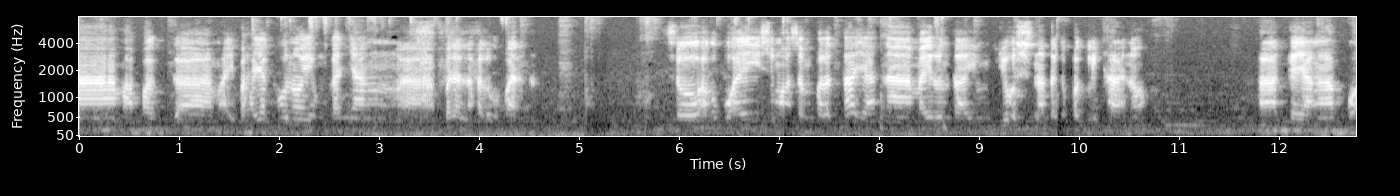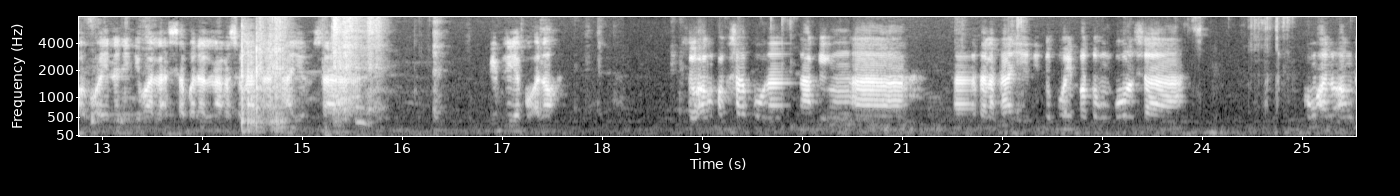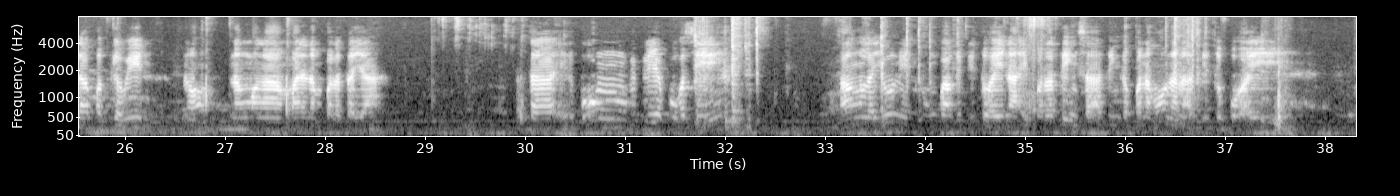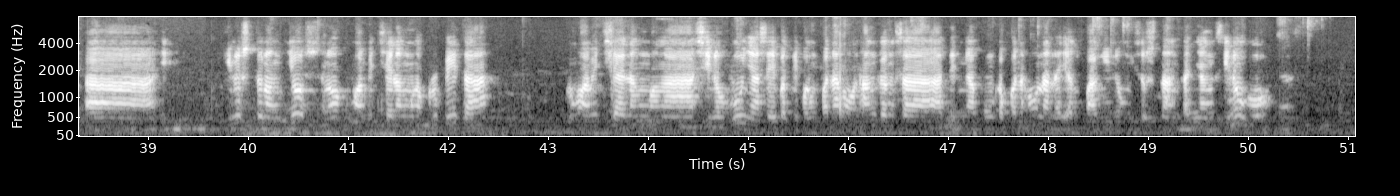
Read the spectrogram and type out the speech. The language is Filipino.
mapag, ah, maipahayag ko no, yung kanyang ah, banal na kalooban. So, ako po ay sumasampalataya na mayroon tayong Diyos na tagapaglikha, no? At kaya nga po ako ay naniniwala sa banal na kasulatan ayon sa Biblia po, ano? So, ang paksa po na aking uh, talakayin, ito po ay patungkol sa kung ano ang dapat gawin no, ng mga mananampalataya. Sa eh, buong Biblia po kasi, ang layunin kung bakit ito ay naiparating sa ating kapanahonan at ito po ay ah, ginusto ng Diyos, no? Gumamit siya ng mga propeta, gumamit siya ng mga sinugo niya sa iba't ibang panahon hanggang sa atin nga pong kapanahonan ay ang Panginoong Isus na ang kanyang sinugo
